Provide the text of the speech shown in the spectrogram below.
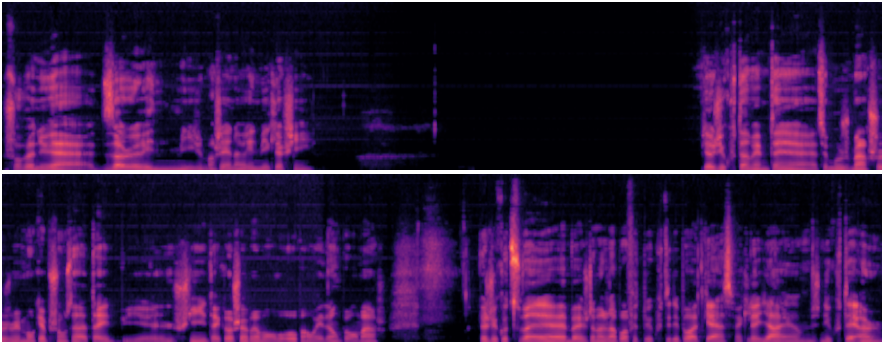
Je suis revenu à 10h30. J'ai marché à 1h30 avec le chien. Puis là, j'écoutais en même temps, euh, tu sais, moi, je marche, je mets mon capuchon sur la tête, puis euh, le chien est accroché après mon bras, puis on donc, puis on marche. Puis j'écoute souvent, euh, ben, justement, j'en profite pour écouter des podcasts. Fait que là, hier, je n'écoutais un.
